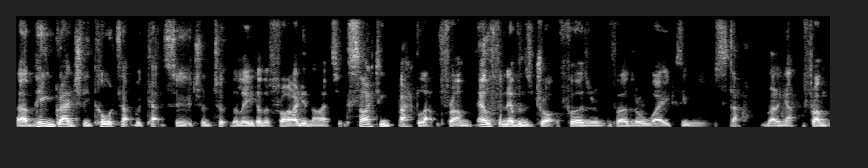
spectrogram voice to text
Um, he gradually caught up with Katsuta and took the lead on the Friday night. It's exciting battle up front. Elfyn Evans dropped further and further away because he was stuck running up front,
